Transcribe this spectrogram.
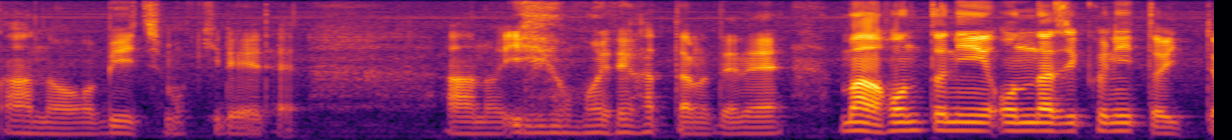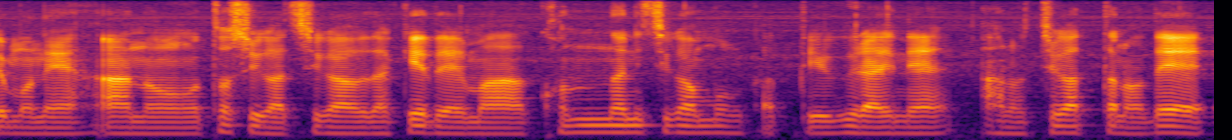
あの、ビーチも綺麗で、あの、いい思い出があったのでね、まあ本当に同じ国といってもね、あの、都市が違うだけで、まあこんなに違うもんかっていうぐらいね、あの違ったので、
